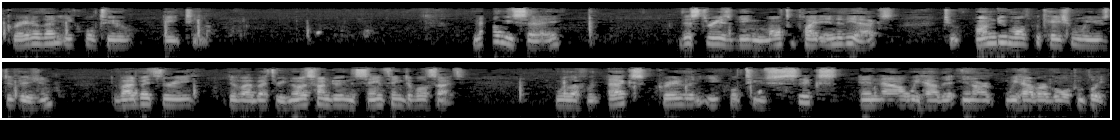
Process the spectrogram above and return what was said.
greater than equal to 18. Now we say this 3 is being multiplied into the x. To undo multiplication, we use division. Divide by 3, divide by 3. Notice how I'm doing the same thing to both sides. We're left with x greater than equal to 6, and now we have it in our we have our goal complete.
